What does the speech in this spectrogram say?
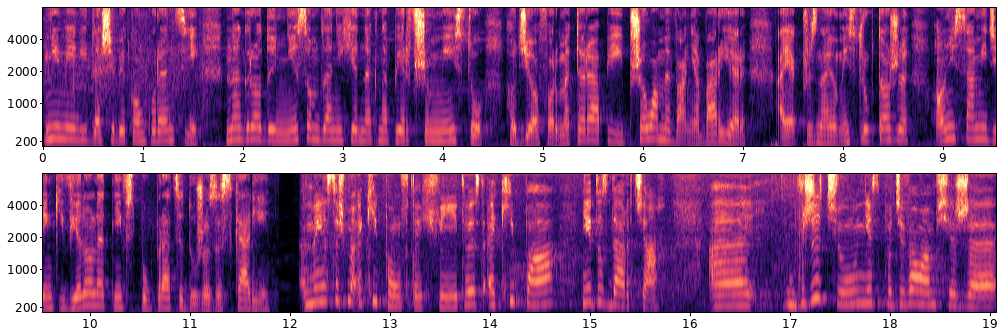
nie mieli dla siebie konkurencji. Nagrody nie są dla nich jednak na pierwszym miejscu. Chodzi o formę terapii i przełamywania barier. A jak przyznają instruktorzy, oni sami dzięki wieloletniej współpracy dużo zyskali. My jesteśmy ekipą w tej chwili. To jest ekipa nie do zdarcia. E, W życiu nie spodziewałam się, że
